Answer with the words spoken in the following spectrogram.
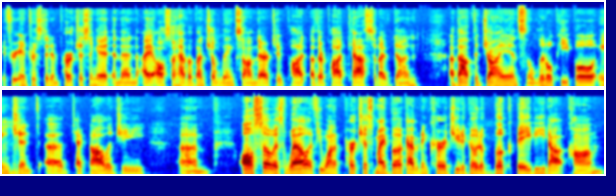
if you're interested in purchasing it. And then I also have a bunch of links on there to pod, other podcasts that I've done about the giants and the little people, ancient uh, technology. Um, also, as well, if you want to purchase my book, I would encourage you to go to bookbaby.com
